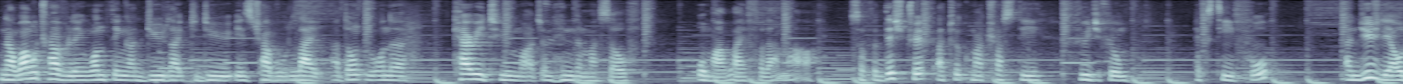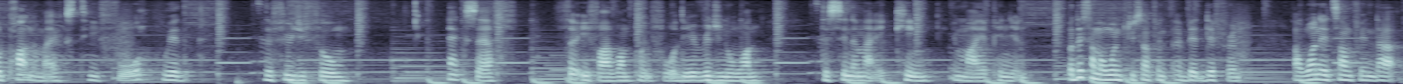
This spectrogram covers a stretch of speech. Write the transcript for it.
Now, while traveling, one thing I do like to do is travel light. I don't want to carry too much and hinder myself or my wife for that matter. So for this trip, I took my trusty Fujifilm X-T4 and usually I would partner my X-T4 with the Fujifilm XF 35 1.4, the original one, the cinematic king in my opinion. But this time I wanted to do something a bit different. I wanted something that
